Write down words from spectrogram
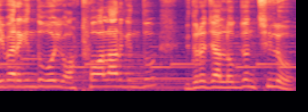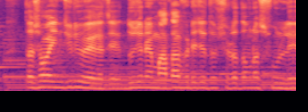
এইবারে কিন্তু ওই অটোওয়ালার কিন্তু ভিতরে যা লোকজন ছিল, তা সবাই ইঞ্জুরি হয়ে গেছে। দুজনের মাথা ফেটেছে তো, সেটা তোমরা শুনলে।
